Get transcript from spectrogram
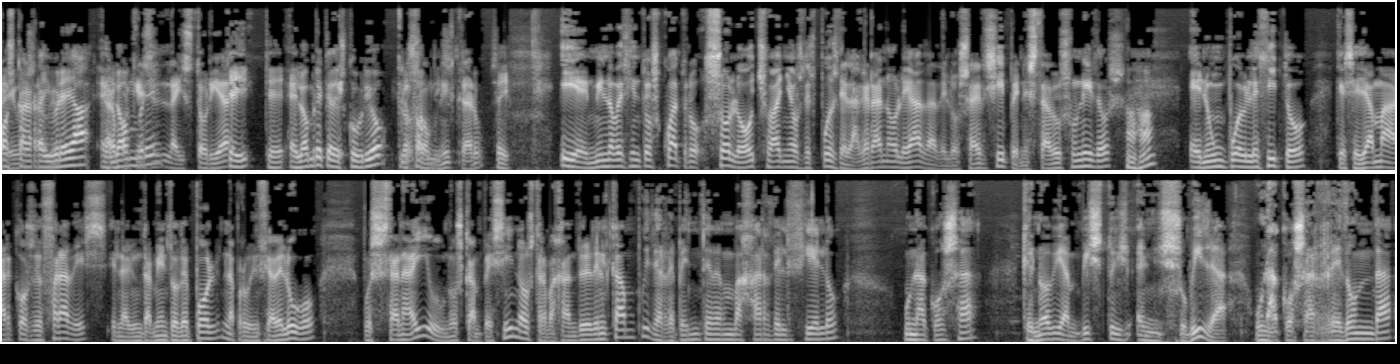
Oscar Raibrea, el hombre la historia que, el hombre que descubrió los, ovnis, claro. Sí. Y en 1904, solo ocho años después de la gran oleada de los airship en Estados Unidos, en un pueblecito que se llama Arcos de Frades, en el ayuntamiento de Pol, en la provincia de Lugo, pues están ahí unos campesinos trabajando en el campo y de repente ven bajar del cielo una cosa que no habían visto en su vida, una cosa redonda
